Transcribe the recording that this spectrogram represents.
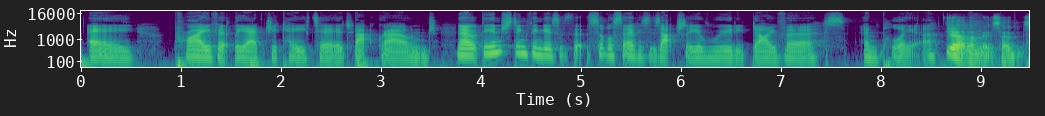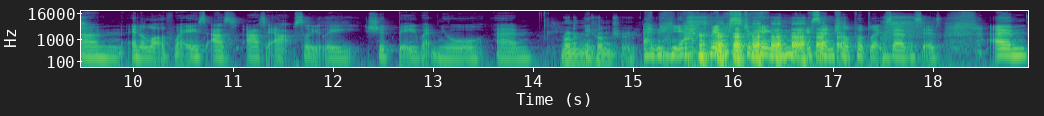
a privately educated background. Now, the interesting thing is, is that the civil service is actually a really diverse employer Yeah, that makes sense. um, in a lot of ways, as as it absolutely should be when you're um, Running the country. and yeah, administering essential public services. Um,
